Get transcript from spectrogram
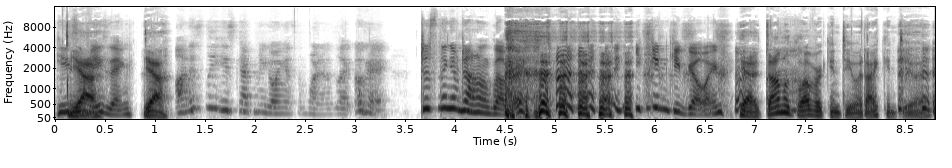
He's Yeah. amazing. yeah Honestly, he's kept me going at some point. I was like, okay, just think of Donald Glover. you can keep going. yeah Donald Glover can do it I can do it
